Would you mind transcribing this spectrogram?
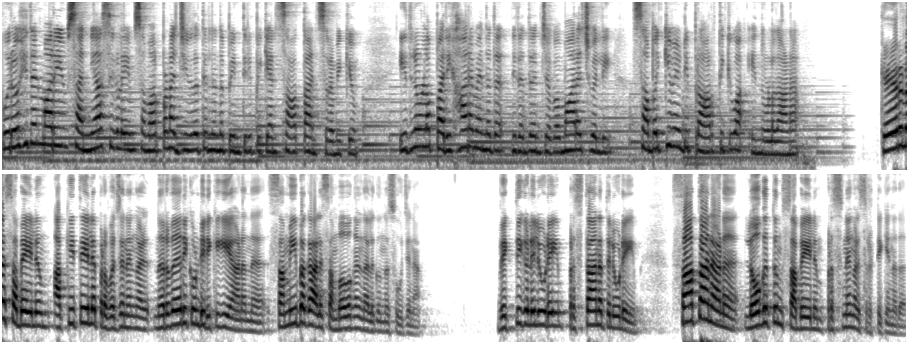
പുരോഹിതന്മാരെയും സന്യാസികളെയും സമർപ്പണ ജീവിതത്തിൽ നിന്ന് പിന്തിരിപ്പിക്കാൻ സാത്താൻ ശ്രമിക്കും. ഇതിനുള്ള പരിഹാരം എന്നത് നിരന്തരം ജപമാല ചൊല്ലി സഭയ്ക്ക് വേണ്ടി പ്രാർത്ഥിക്കുക എന്നുള്ളതാണ്. കേരള സഭയിലും അക്കിത്തയിലെ പ്രവചനങ്ങൾ നിറവേറിക്കൊണ്ടിരിക്കുകയാണെന്ന് സമീപകാല സംഭവങ്ങൾ നൽകുന്ന സൂചന. വ്യക്തികളിലൂടെയും പ്രസ്ഥാനത്തിലൂടെയും സാത്താനാണ് ലോകത്തും സഭയിലും പ്രശ്നങ്ങൾ സൃഷ്ടിക്കുന്നത്.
